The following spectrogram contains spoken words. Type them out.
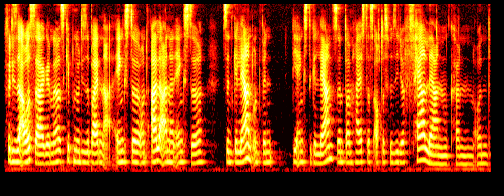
für diese Aussage. Ne? Es gibt nur diese beiden Ängste und alle anderen Ängste sind gelernt. Und wenn die Ängste gelernt sind, dann heißt das auch, dass wir sie wieder verlernen können und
